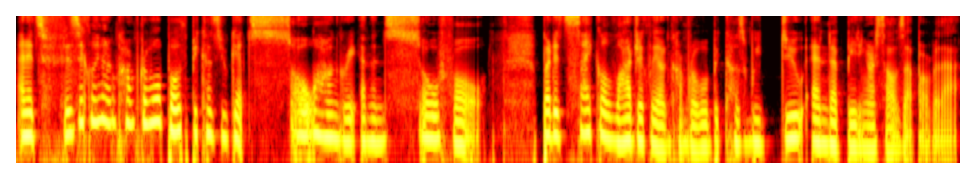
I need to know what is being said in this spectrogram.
And it's physically uncomfortable, both because you get so hungry and then so full. But it's psychologically uncomfortable because we do end up beating ourselves up over that.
